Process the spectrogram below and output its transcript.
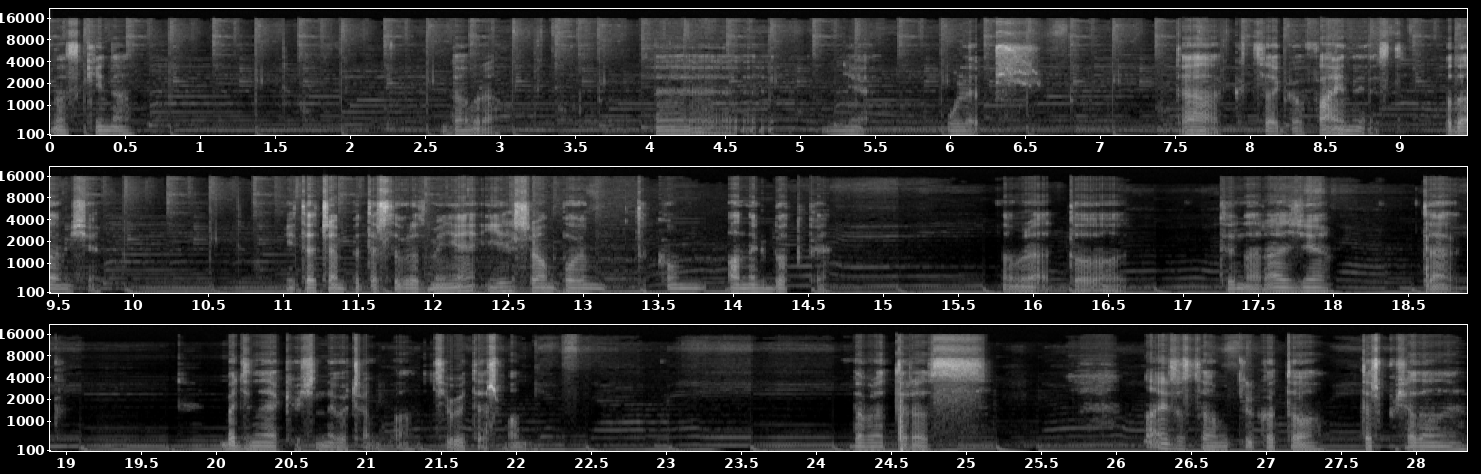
na skina. Dobra. Eee, nie, ulepsz. Tak, chcę go, fajny jest, podoba mi się. I te czempy też sobie rozmienię i jeszcze wam powiem taką anegdotkę. Dobra, to ty na razie. Tak. Będzie na jakiegoś innego czempa. Ciebie też mam. Dobra, teraz... No i zostało mi tylko to, też posiadane.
